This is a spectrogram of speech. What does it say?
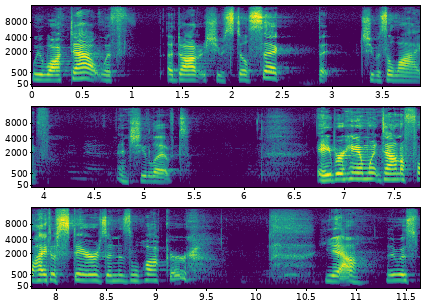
We walked out with a daughter. She was still sick, but she was alive Amen. and she lived. Abraham went down a flight of stairs in his walker. yeah, it was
